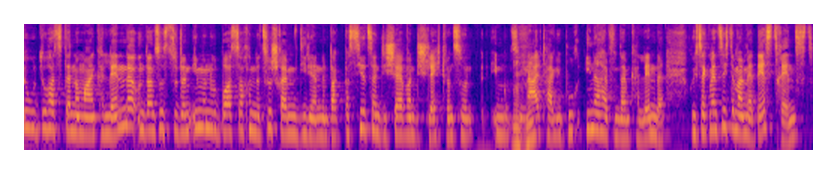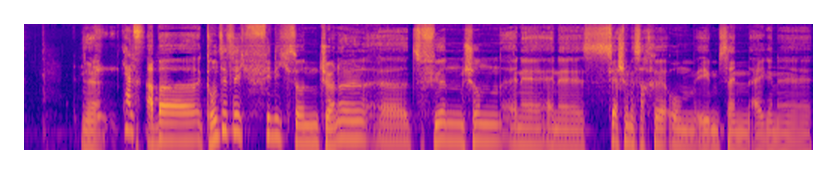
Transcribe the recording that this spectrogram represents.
du, du hast deinen normalen Kalender und dann sollst du dann immer nur ein paar Sachen dazu schreiben, die dir an dem Tag passiert sind, die schön waren, die schlecht waren, so ein Emotionaltagebuch mhm. innerhalb von deinem Kalender. Wo ich sage, wenn du nicht einmal mehr das trennst, ja. Äh, Aber grundsätzlich finde ich so ein Journal äh, zu führen schon eine, eine sehr schöne Sache, um eben seine eigene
